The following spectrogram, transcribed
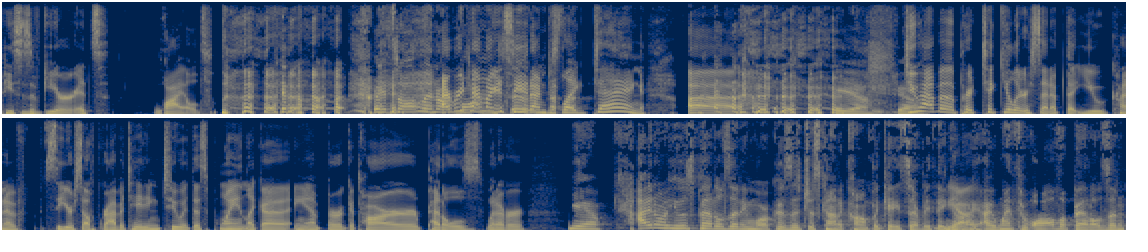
pieces of gear. It's wild. It's all in our Every time I barn, see it. I'm just like, dang. Uh, yeah, yeah. Do you have a particular setup that you kind of see yourself gravitating to at this point, like a amp or a guitar, pedals, whatever? Yeah, I don't use pedals anymore because it just kind of complicates everything. Yeah. I, I went through all the pedals, and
